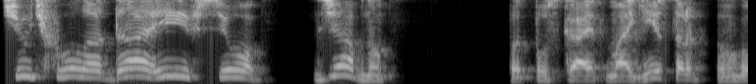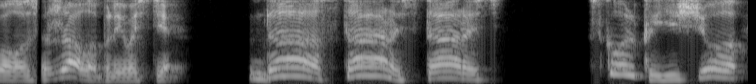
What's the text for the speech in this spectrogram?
Чуть холода и все. Зябну. Подпускает магистр в голос жалобливости. Да, старость, старость. Сколько еще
